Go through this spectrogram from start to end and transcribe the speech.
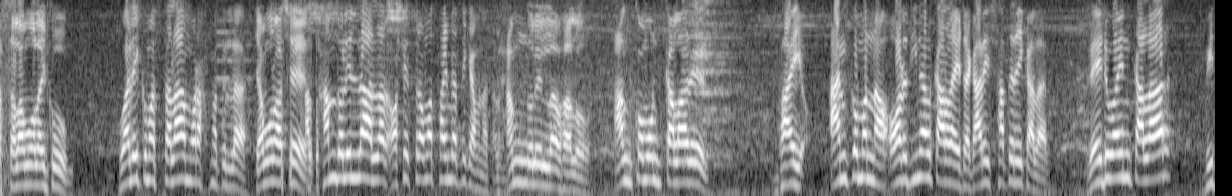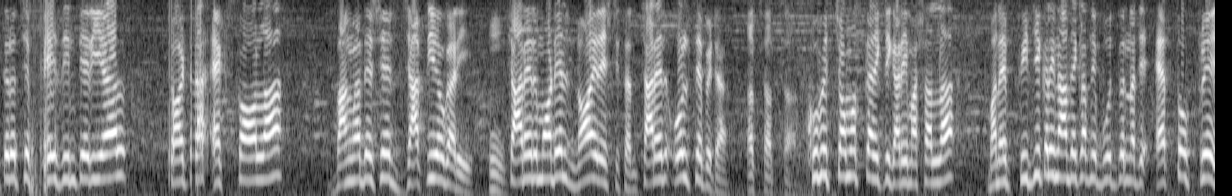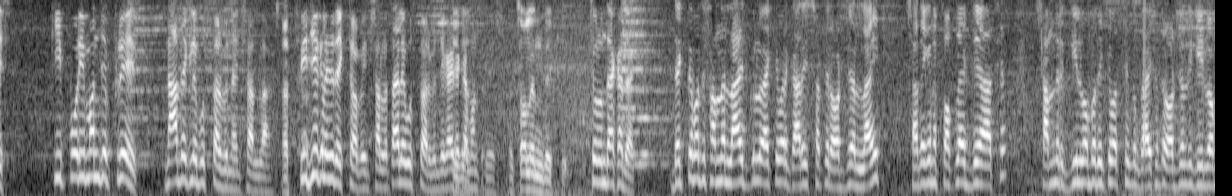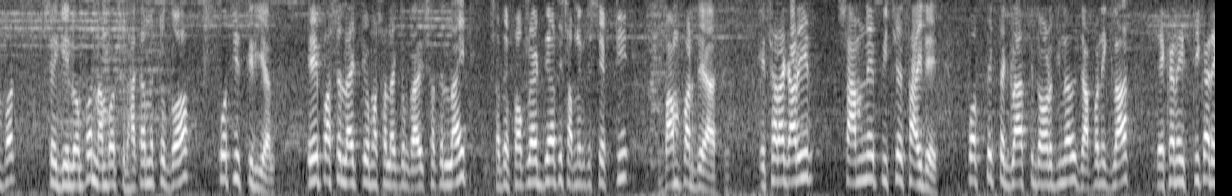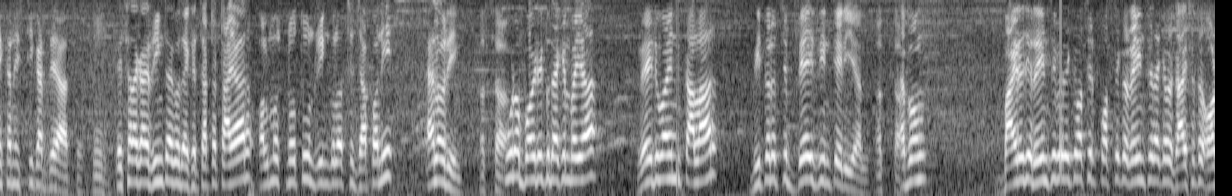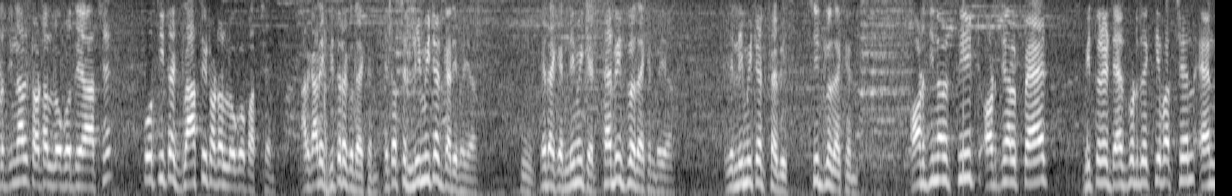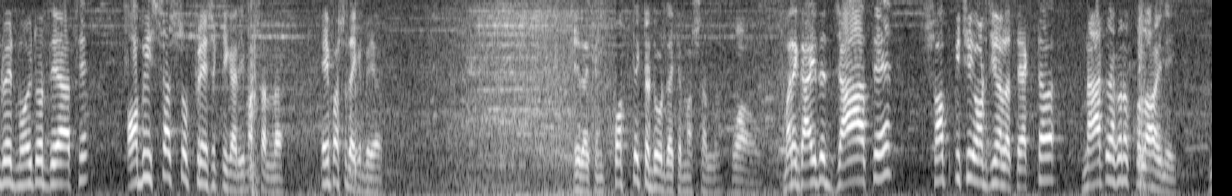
আসসালামু আলাইকুম। ওয়ালাইকুম আসসালাম রহমতুল্লাহ কেমন আছে আলহামদুলিল্লাহ আল্লাহর অশেষ রহমত ফাইম আপনি কেমন আছেন? আলহামদুলিল্লাহ ভালো। আনকমন কালারের ভাই আনকমন না অরিজিনাল কালার এটা গাড়ির সাথে এই কালার রেড ওয়াইন কালার ভিতরে হচ্ছে বেজ ইন্টেরিয়াল টয়টা এক্সকলা বাংলাদেশের জাতীয় গাড়ি। চারের মডেল নয় রেজিস্ট্রেশন চারের ওল্ড সেপ এটা। আচ্ছা আচ্ছা। খুবই চমৎকার একটি গাড়ি মাসাল্লাহ মানে ফিজিক্যালি না দেখলে আপনি বুঝবেন না যে এত ফ্রেশ কি পরিমাণ যে ফ্রেশ না দেখলে বুঝতে পারবেন না ইনশাল্লাহ আচ্ছা। ফিজিক্যালি দেখতে হবে ইনশাল্লাহ তাহলে বুঝতে পারবেন যে গাড়িটা কেমন ফ্রেশ চলেন দেখি। চলুন দেখা যাক। দেখতে পাচ্ছি সামনের লাইটগুলো একেবারে গাড়ির সাথে অরিজিনাল লাইট সাথে এখানে ফক লাইট দেওয়া আছে। সামনের গিল বাম্পার দেখতে পাচ্ছি একদম গাড়ির সাথে অরিজিনাল গিল বাম্পার সেই গিল বাম্পার নাম্বার হচ্ছে ঢাকা মেট্রো গ পঁচিশ সিরিয়াল এই পাশের লাইটটিও মশালা একদম গাড়ির সাথে লাইট সাথে ফক লাইট দেওয়া আছে সামনে পিছিয়ে সেফটি বাম্পার দেওয়া আছে। এছাড়া গাড়ির সামনে পিছে সাইডে প্রত্যেকটা গ্লাস কিন্তু অরিজিনাল জাপানি গ্লাস এখানে স্টিকার এখানে স্টিকার দেওয়া আছে। এছাড়া গাড়ির রিংটাকেও দেখেন চারটা টায়ার অলমোস্ট নতুন রিংগুলো হচ্ছে জাপানি অ্যালো রিং আচ্ছা। পুরো বডিটা একটু দেখেন ভাইয়া রেড ওয়াইন কালার ভিতরে হচ্ছে বেজ ইন্টেরিয়াল আচ্ছা। এবং বাইরে যে রেঞ্জ হিসেবে দেখতে পাচ্ছেন প্রত্যেকটা রেঞ্জের একেবারে গাড়ির সাথে অরিজিনাল টোটাল লোগো দেওয়া আছে। প্রতিটা গ্লাসে টোটাল লোগো পাচ্ছেন। আর গাড়ির ভিতরে একটু দেখেন এটা হচ্ছে লিমিটেড গাড়ি ভাইয়া। হুম। এ দেখেন লিমিটেড ফ্যাব্রিকগুলো দেখেন ভাইয়া। এই যে লিমিটেড ফ্যাব্রিক্স সিটগুলো দেখেন। অরিজিনাল সিট অরিজিনাল প্যাড ভিতরে ড্যাশবোর্ড দেখতে পাচ্ছেন অ্যান্ড্রয়েড মনিটর দেওয়া আছে। অবিশ্বাস্য ফ্রেশ একটি গাড়ি মার্শাল্লাহ এই পাশে দেখেন ভাইয়া। এই দেখেন প্রত্যেকটা ডোর দেখেন মার্শাল্লাহ মানে গাড়িতে যা আছে সব কিছুই অরিজিনাল আছে। একটা নাটও এখনও খোলা হয়নি।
